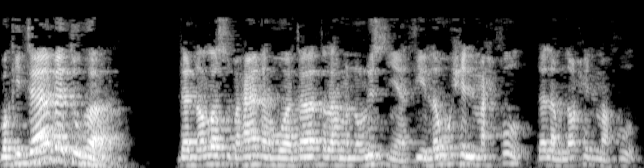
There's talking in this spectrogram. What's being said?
Wa kitabatuha dan Allah Subhanahu wa taala telah menulisnya fi lauhil mahfuz dalam lauhil mahfuz.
